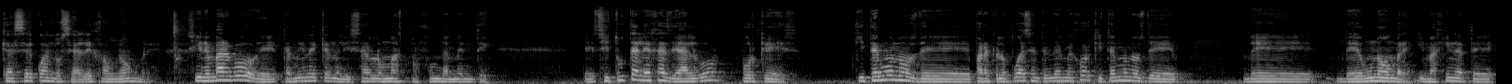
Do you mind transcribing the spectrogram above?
¿Qué hacer cuando se aleja un hombre? Sin embargo, eh, también hay que analizarlo más profundamente. Eh, si tú te alejas de algo, ¿por qué es? quitémonos de, para que lo puedas entender mejor, quitémonos de, de, de, un hombre. Imagínate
